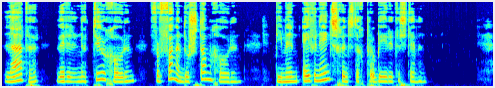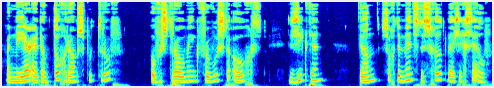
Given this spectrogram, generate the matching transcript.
Later werden de natuurgoden vervangen door stamgoden, die men eveneens gunstig probeerde te stemmen. Wanneer er dan toch rampspoed trof, overstroming, verwoeste oogst, ziekten, dan zocht de mens de schuld bij zichzelf.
